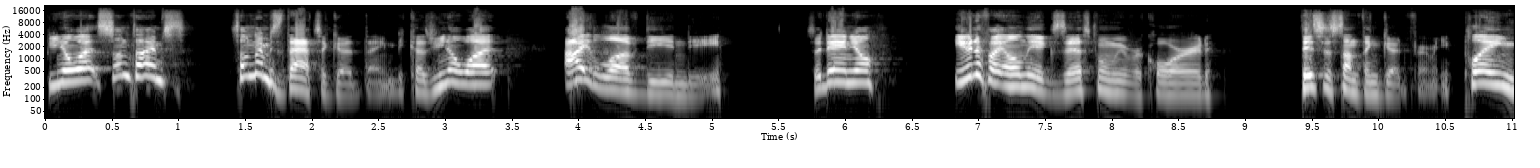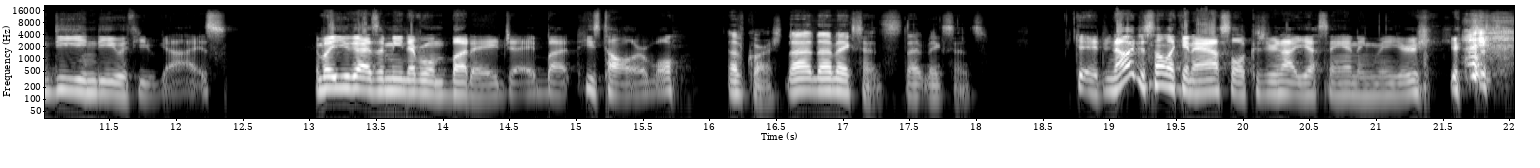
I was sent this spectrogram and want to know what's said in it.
But you know what? Sometimes sometimes that's a good thing because you know what? I love D&D. So Daniel, even if I only exist when we record, this is something good for me. Playing D&D with you guys. And by you guys I mean everyone but AJ, but he's tolerable. Of course. That that makes sense. That makes sense. Okay, now I just sound like an asshole because you're not yes anding me. You're, you're just,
